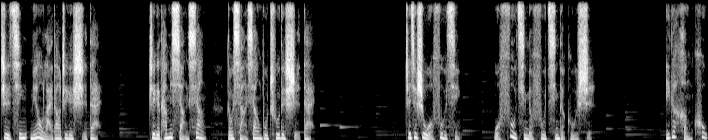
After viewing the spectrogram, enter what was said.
至亲没有来到这个时代，这个他们想象都想象不出的时代。这就是我父亲，我父亲的父亲的故事。一个很酷、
